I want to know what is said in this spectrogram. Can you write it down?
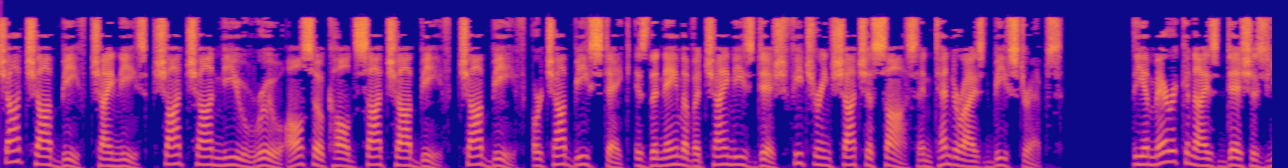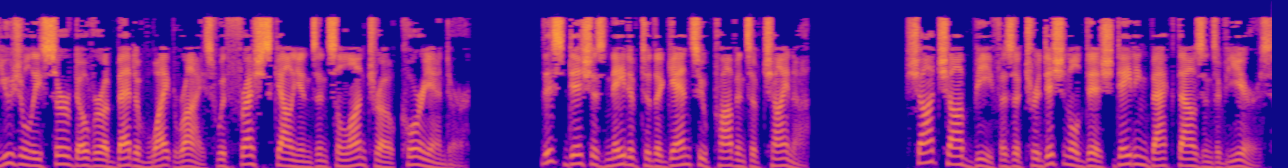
Sha cha beef Chinese, sha cha niu ru also called sa cha beef, cha beef, or cha beefsteak is the name of a Chinese dish featuring shacha sauce and tenderized beef strips. The Americanized dish is usually served over a bed of white rice with fresh scallions and cilantro coriander. This dish is native to the Gansu province of China. Sha cha beef is a traditional dish dating back thousands of years.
